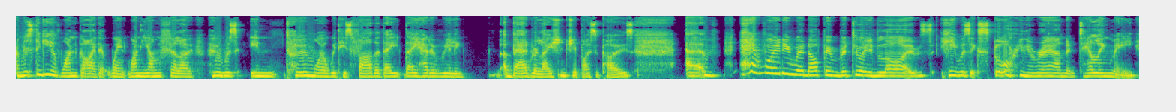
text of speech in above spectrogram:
I'm just thinking of one guy that went, one young fellow who was in turmoil with his father. They they had a really a bad relationship, I suppose. Um, and when he went up in between lives, he was exploring around and telling me,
